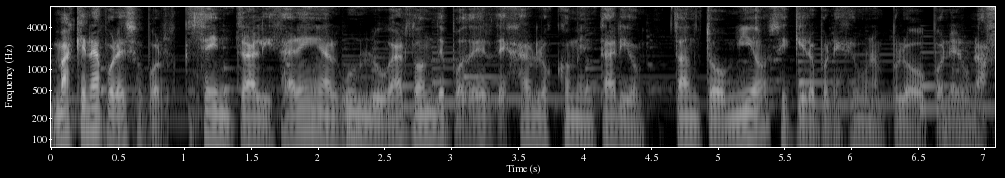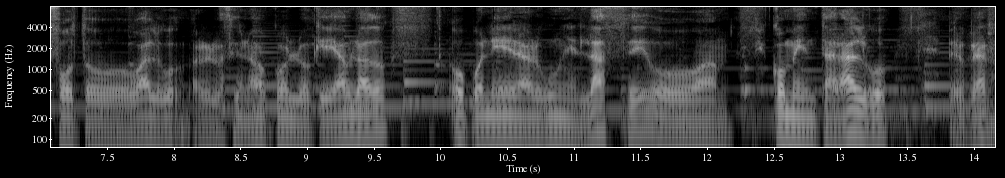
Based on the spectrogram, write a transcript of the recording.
más que nada por eso, por centralizar en algún lugar donde poder dejar los comentarios, tanto míos, si quiero por ejemplo poner una foto o algo relacionado con lo que he hablado, o poner algún enlace o comentar algo. Pero claro,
